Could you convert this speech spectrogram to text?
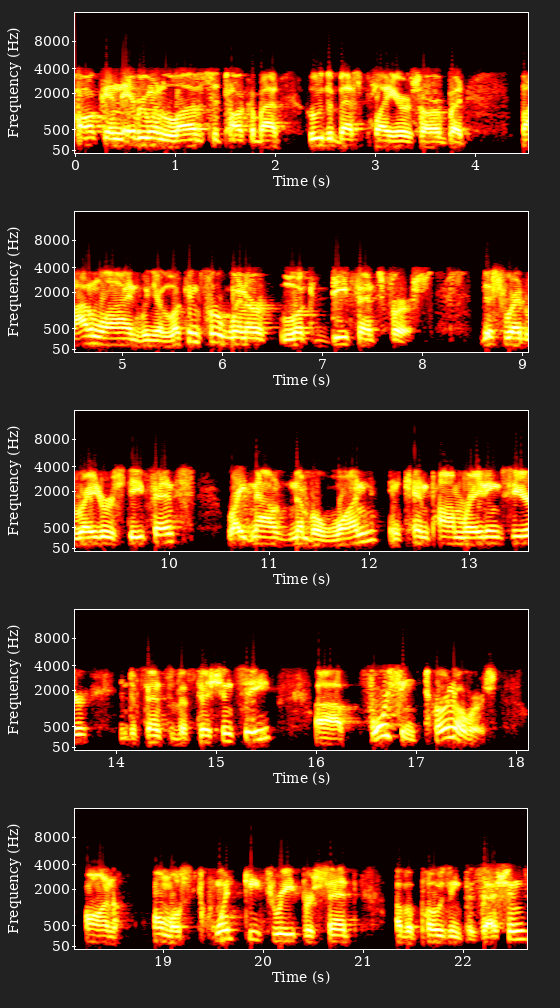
talk, and everyone loves to talk about who the best players are, but bottom line, when you're looking for a winner, look defense first. This Red Raiders defense, right now, number one in KenPom ratings here in defensive efficiency, uh, forcing turnovers on almost 23% of opposing possessions.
